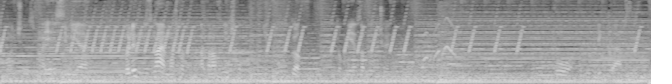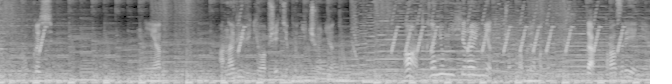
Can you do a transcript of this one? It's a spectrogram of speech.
Кончилась моя семья. Блин, не знаю, может от, от различных недугов. Только я забыл, что это. О, лекарство. Ну-кась. Нет. А на Вивике вообще типа ничего нету. А, так на нем ни хера и нету. Проблема-то? Так, прозрение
